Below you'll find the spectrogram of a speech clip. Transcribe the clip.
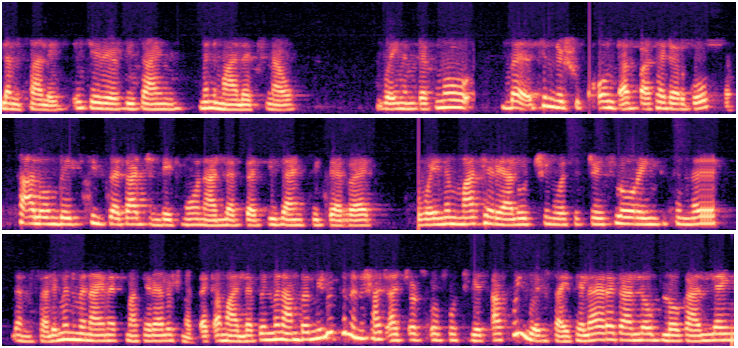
ለምሳሌ interior design ምን ማለት ነው? ወይንም ደግሞ በትንሹ ቆንጠባ ተደርጎ ሳሎን ቤት ሲዘጋጅ እንዴት መሆን አለበት? ዲዛይን ሲደረግ ወይንም material ኦችን ወስጄ flooring ስንል ለምሳሌ ምን ምን አይነት material ኦች መጠቀም አለብን ምናምን በሚሉ ትንንሽ አጫጭር ጽሁፎች እየጻፍኩኝ website ላይ አረጋለሁ፣ ብሎግ አለኝ፣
